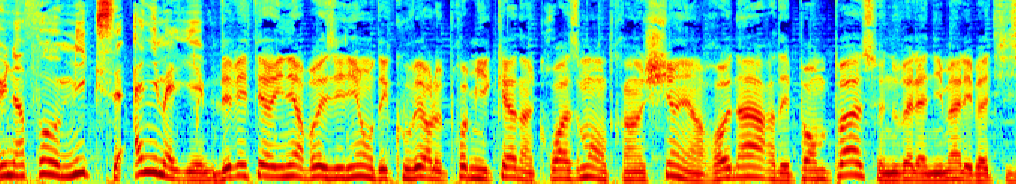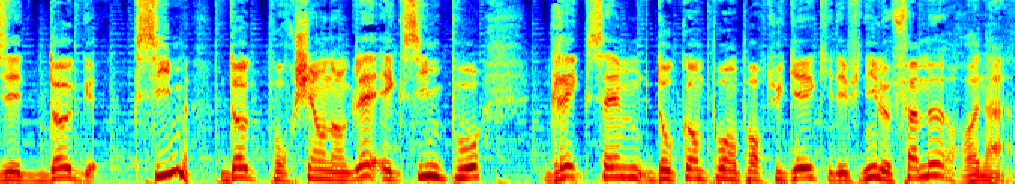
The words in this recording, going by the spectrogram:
Une info au mix animalier. Des vétérinaires brésiliens ont découvert le premier cas d'un croisement entre un chien et un renard des Pampas. Ce nouvel animal est baptisé Dog Xim, Dog pour chien en anglais et Xim pour Grexem do Campo en portugais qui définit le fameux renard.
